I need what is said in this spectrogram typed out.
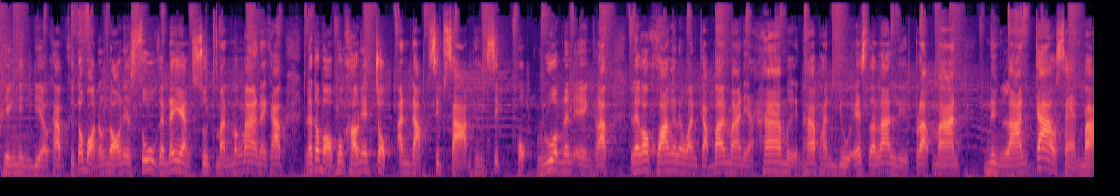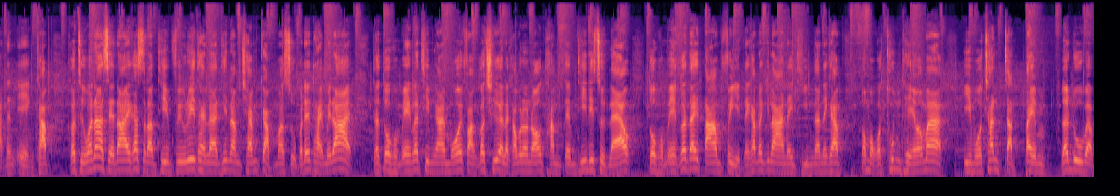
เพียงหนึ่งเดียวครับ คือต้องบอกน้องๆเนี่ยสู้กันได้อย่างสุดมันมาก ๆ นะครับ แล้วต้องบอกพวกเขาเนี่ยจบอันดับ 13 ถึง 16 ร่วมนั่นเองครับ แล้วก็คว้าเงินรางวัลกลับบ้านมาเนี่ย 55,000 US ดอลลาร์หรือประมาณ 1ล้าน9แสนบาทนั่นเองครับ ก็ถือว่าน่าเสียดายครับสำหรับทีมฟิวรี่ไทยแลนด์ที่นำแชมป์กลับมาสู่ประเทศไทยไม่ได้ แต่ตัวผมเองและทีมงานโม้ให้ฟังก็เชื่อแหละครับว่าน้องๆทำเต็มที่ที่สุดแล้ว ตัวผมเองก็ได้ตามฟีดนะครับนักกีฬาในทีมนั้นนะครับต้องบอกว่าทุ่มเทมากๆอีโมชั่นจัดเต็ม แล้วดูแบบ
